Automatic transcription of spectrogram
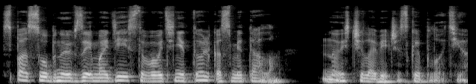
способную взаимодействовать не только с металлом, но и с человеческой плотью.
